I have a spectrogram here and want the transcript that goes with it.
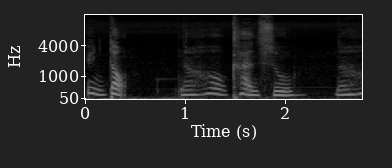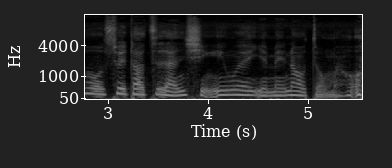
运动，然后看书，然后睡到自然醒，因为也没闹钟嘛。吼，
